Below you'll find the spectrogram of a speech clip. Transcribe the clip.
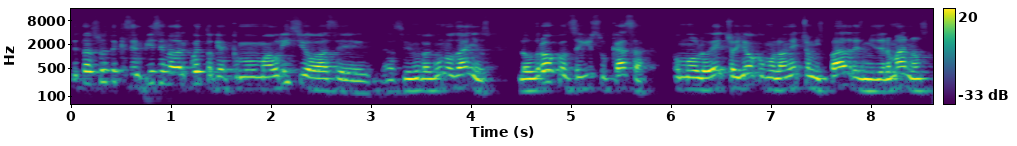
de tal suerte que se empiecen a dar cuenta que como Mauricio hace, hace algunos años logró conseguir su casa, como lo he hecho yo, como lo han hecho mis padres, mis hermanos,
